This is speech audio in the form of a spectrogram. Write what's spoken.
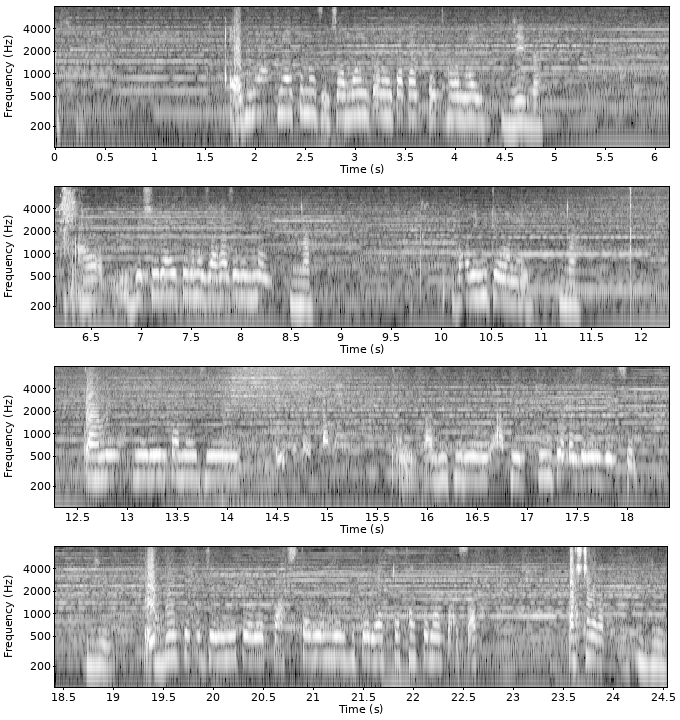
কিছু। এমনি আপনার কোনো জমন টমন টাকা কোথাও নাই। জি না। আর দেশের বাড়িতে কোনো জায়গা জমি নাই? না। বাড়ি ভিটেও নাই? না। তাহলে আপনার যে এখানে এই গাজীপুরে আপনি তিন টাকা জমি দিয়েছেন। জি। এই দুই টাকা জমি পরে পাঁচটা রুমের ভিতরে একটা থাকে না পাঁচ আট- পাঁচ টাকা জি।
